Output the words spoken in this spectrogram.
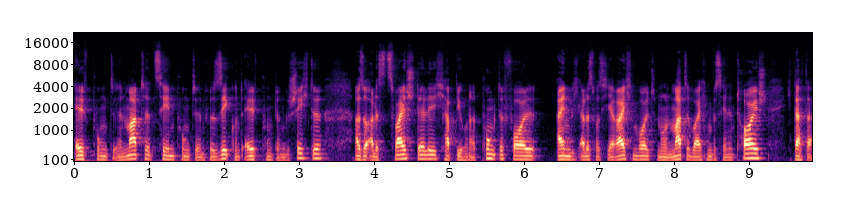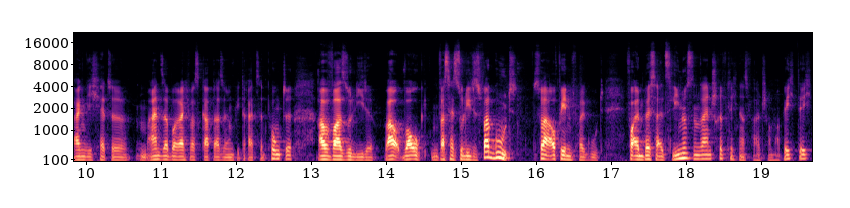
11 Punkte in Mathe, 10 Punkte in Physik und 11 Punkte in Geschichte. Also alles zweistellig, habe die 100 Punkte voll. Eigentlich alles, was ich erreichen wollte. Nur in Mathe war ich ein bisschen enttäuscht. Ich dachte eigentlich, ich hätte im Einserbereich was gehabt, also irgendwie 13 Punkte. Aber war solide. War, war okay. Was heißt solide? Es war gut. Es war auf jeden Fall gut. Vor allem besser als Linus in seinen schriftlichen, das war halt schon mal wichtig.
